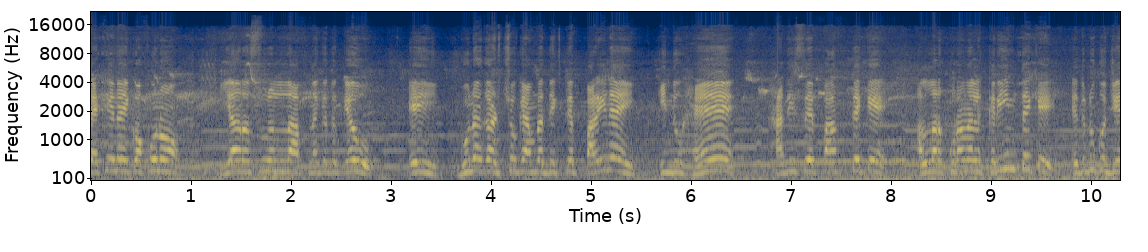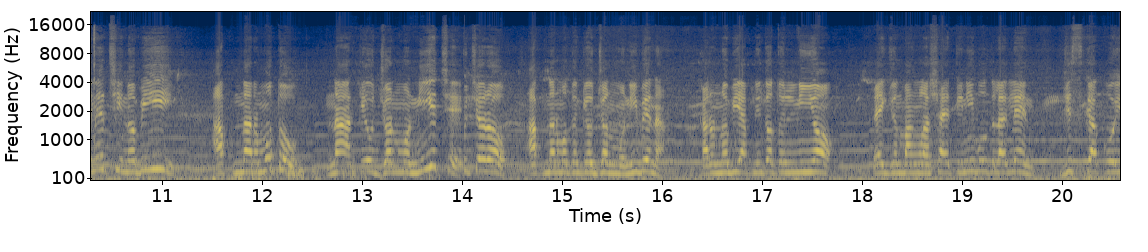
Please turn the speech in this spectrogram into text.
দেখে নাই কখনো? ইয়া রাসূলুল্লাহ, আপনাকে তো কেউ এই গুনাহগার চোখে আমরা দেখতে পারি নাই। কিন্তু হ্যাঁ হাদিসে পাক থেকে, আল্লাহর কোরআন আল করিম থেকে এতটুকু জেনেছি, নবী, আপনার মতো না কেউ জন্ম নিয়েছে। ফিউচারও আপনার মতো কেউ জন্ম নিবে না। কারণ নবী, আপনি তত নিয়। একজন বাংলা সাহেব তিনি বলতে লাগলেন, জিসকা কোই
